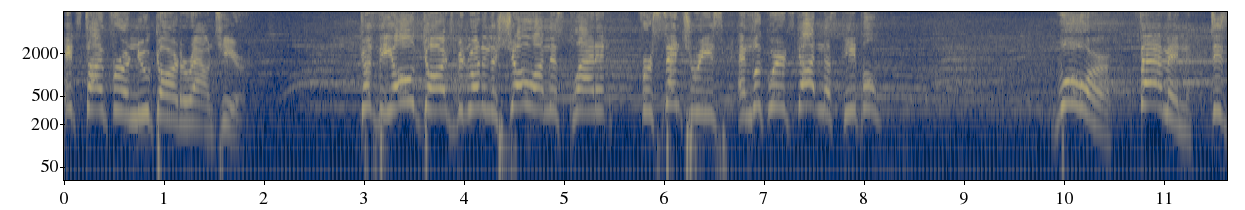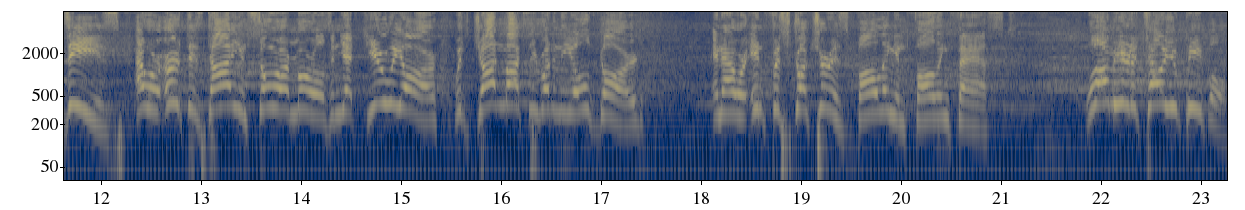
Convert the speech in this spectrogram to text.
it's time for a new guard around here. Because the old guard's been running the show on this planet for centuries, and look where it's gotten us, people. War, famine, disease. Our earth is dying and so are our morals. And yet here we are with Jon Moxley running the old guard, and our infrastructure is falling and falling fast. Well, I'm here to tell you people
